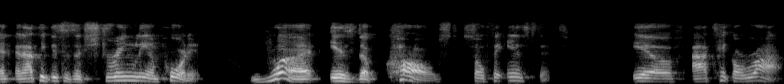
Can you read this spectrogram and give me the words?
And, and I think this is extremely important. What is the cost? So, for instance, if I take a rock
